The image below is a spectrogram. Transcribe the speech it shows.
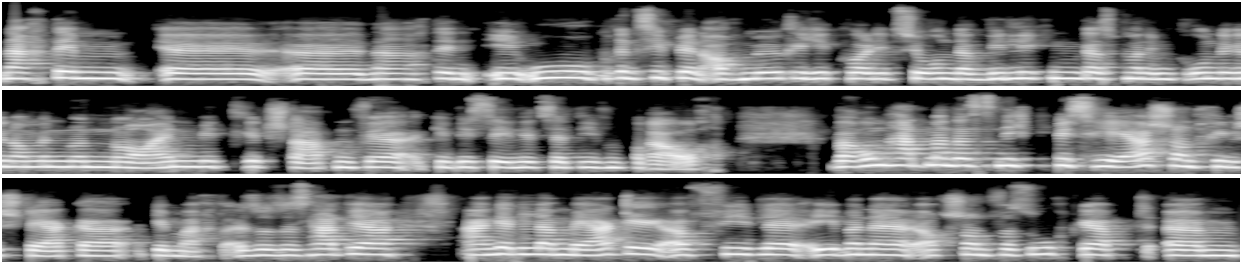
nach, dem, äh, äh, nach den EU-Prinzipien auch mögliche Koalition der Willigen, dass man im Grunde genommen nur neun Mitgliedstaaten für gewisse Initiativen braucht. Warum hat man das nicht bisher schon viel stärker gemacht? Also das hat ja Angela Merkel auf viele Ebenen auch schon versucht gehabt, ähm,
